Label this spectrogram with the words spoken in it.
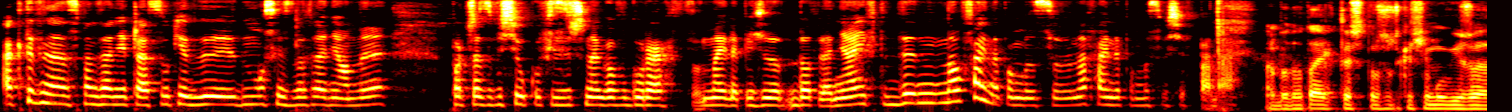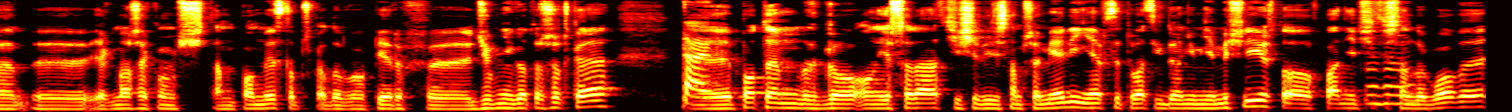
aktywne spędzanie czasu, kiedy mózg jest dotleniony. Podczas wysiłku fizycznego w górach najlepiej się do- dotlenia i wtedy no fajne pomysły, na fajne pomysły się wpada. Albo to tak jak też troszeczkę się mówi, że y, jak masz jakąś tam pomysł, to przykładowo pierw y, dziubnij go troszeczkę, Tak. y, potem go on jeszcze raz ci się gdzieś tam przemieli, nie? W sytuacji, gdy o nim nie myślisz, to wpadnie ci coś Mhm. tam do głowy,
